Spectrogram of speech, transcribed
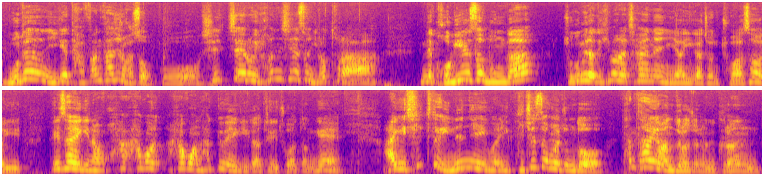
모든 이게 다 판타지로 갈 수 없고 실제로 현실에선 이렇더라. 근데 거기에서 뭔가 조금이라도 희망을 찾아낸 이야기가 전 좋아서 이 회사 얘기나 화- 학원 학원 학교 얘기가 되게 좋았던 게 아 이게 실제로 있는 얘기구나. 이 구체성을 좀 더 탄탄하게 만들어주는 그런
